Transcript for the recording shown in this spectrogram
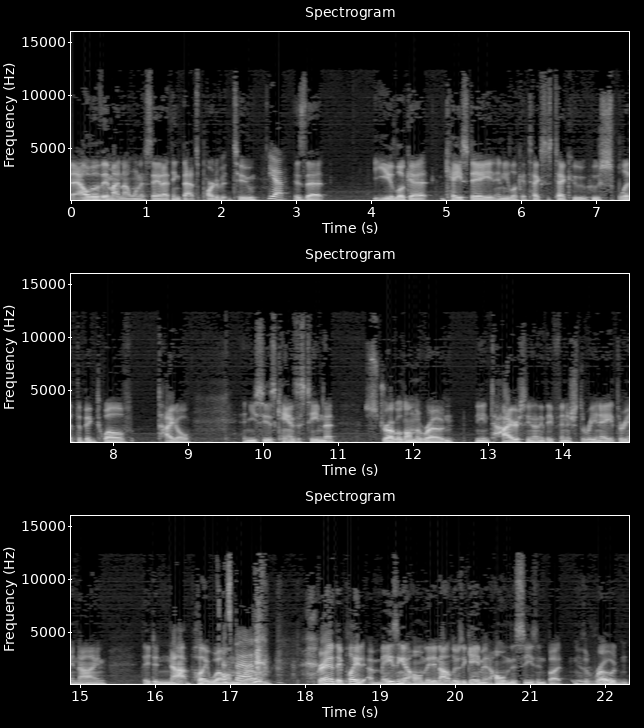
although they might not want to say it, I think that's part of it too. Yeah, is that you look at K State and you look at Texas Tech, who who split the Big Twelve title, and you see this Kansas team that struggled on the road the entire season. I think they finished three and eight, three and nine. They did not play well That's on the bad. road. Granted, they played amazing at home. They did not lose a game at home this season, but the road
